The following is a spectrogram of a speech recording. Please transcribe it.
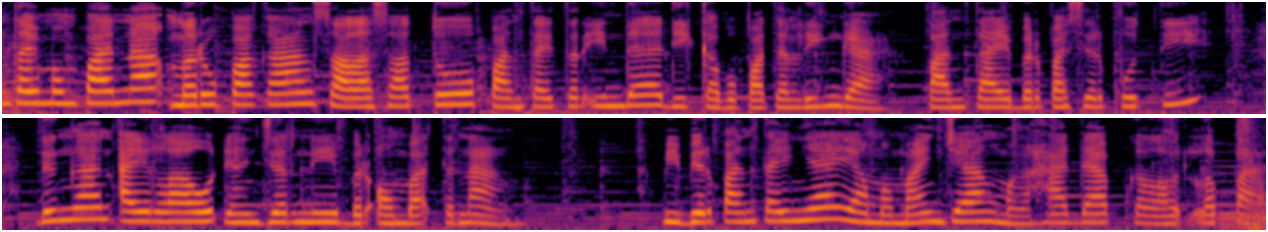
Pantai Mempanak merupakan salah satu pantai terindah di Kabupaten Lingga. Pantai berpasir putih dengan air laut yang jernih berombak tenang. Bibir pantainya yang memanjang menghadap ke laut lepas.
